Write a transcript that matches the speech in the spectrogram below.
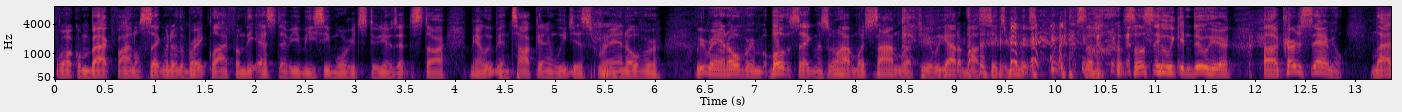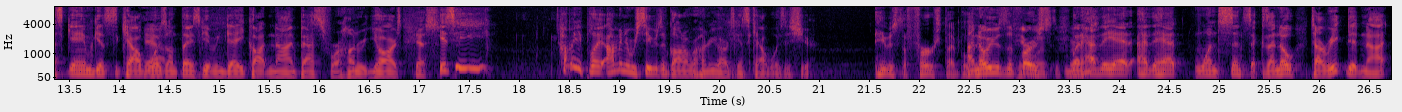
Welcome back. Final segment of the break live from the SWBC Mortgage Studios at the Star. Man, we've been talking and we just ran over. We ran over in both segments. We don't have much time left here. We got about six minutes. So, so let's see what we can do here. Uh, Curtis Samuel, last game against the Cowboys Yeah. on Thanksgiving Day, caught nine passes for 100 yards. Yes. Is he? How many play? How many receivers have gone over 100 yards against the Cowboys this year? He was the first, I believe. I know he was the He was first, but have they had have they had one since that? Because I know Tyreek did not.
